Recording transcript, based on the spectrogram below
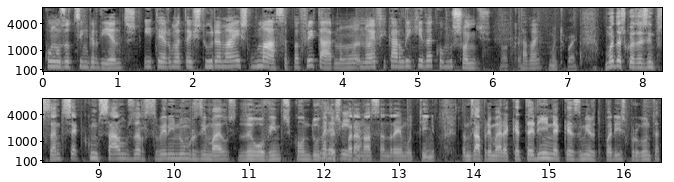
com os outros ingredientes e ter uma textura mais de massa para fritar, não, não é ficar líquida como os sonhos. Ok. Está bem? Muito bem. Uma das coisas interessantes é que começarmos a receber inúmeros e-mails de ouvintes com dúvidas Maravilha. para a nossa Andréia Motinho. Vamos à primeira. Catarina Casimiro de Paris pergunta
